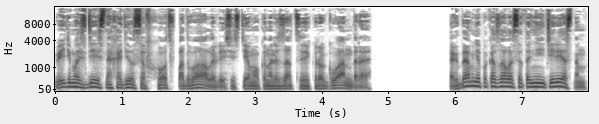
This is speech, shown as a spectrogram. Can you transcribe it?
Видимо, здесь находился вход в подвал или систему канализации Крогвандера. Тогда мне показалось это неинтересным.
